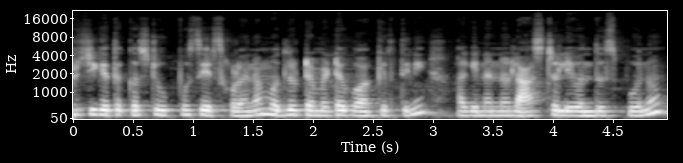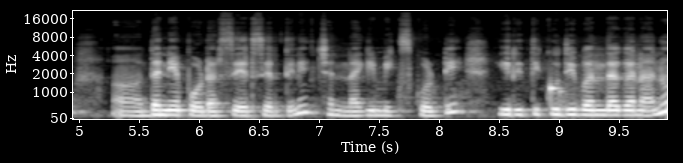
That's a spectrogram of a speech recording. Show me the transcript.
ರುಚಿಗೆ ತಕ್ಕಷ್ಟು ಉಪ್ಪು ಸೇರಿಸ್ಕೊಳ್ಳೋಣ. ಮೊದಲು ಟೊಮೆಟೊಗೂ ಹಾಕಿರ್ತೀನಿ. ಹಾಗೆ ನಾನು ಲಾಸ್ಟಲ್ಲಿ ಒಂದು ಸ್ಪೂನು ಧನಿಯಾ ಪೌಡರ್ ಸೇರಿಸಿರ್ತೀನಿ. ಚೆನ್ನಾಗಿ ಮಿಕ್ಸ್ ಕೊಟ್ಟು ಈ ರೀತಿ ಕುದಿ ಬಂದಾಗ ನಾನು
